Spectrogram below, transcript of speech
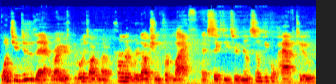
once you do that, right, you're really talking about a permanent reduction for life at 62. Now, some people have to, you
